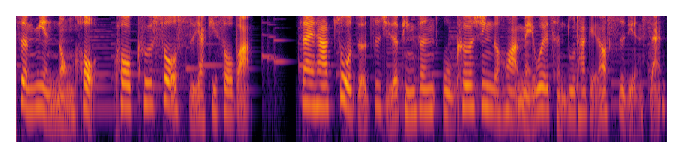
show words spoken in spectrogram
正面浓厚 Koku Sauce Yakisoba，在他作者自己的评分五颗星的话，美味程度他给到四点三。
